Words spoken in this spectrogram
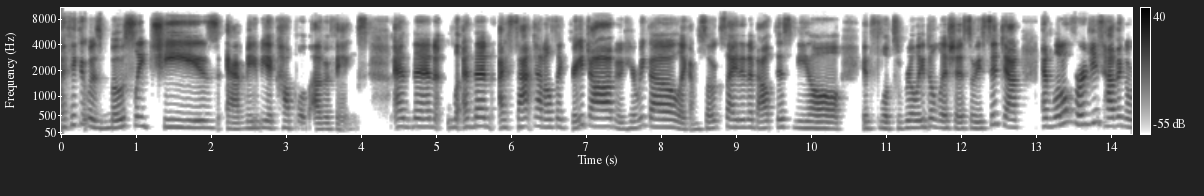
I think it was mostly cheese and maybe a couple of other things. And then and then I sat down, I was like, "Great job, and here we go. Like I'm so excited about this meal. It looks really delicious." So we sit down and little Virgie's having a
